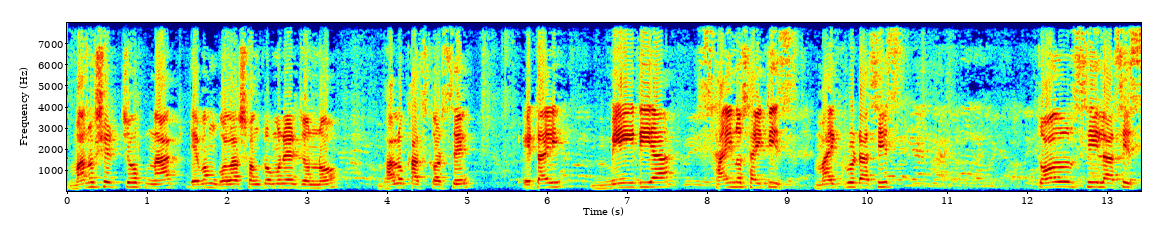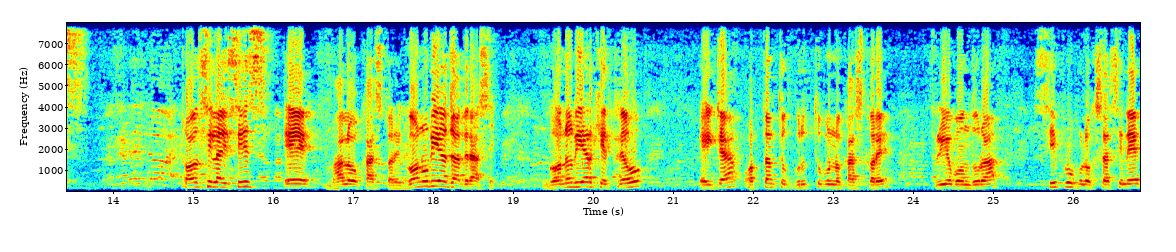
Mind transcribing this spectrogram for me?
মানুষের চোখ, নাক এবং গলার সংক্রমণের জন্য ভালো কাজ করছে। এটাই মেডিয়া সাইনোসাইটিস, মাইক্রোডাসিস, টলসিলাসিস। টলসিলাইসিস এ ভালো কাজ করে। গনোরিয়া যাদের আছে, গনোরিয়ার ক্ষেত্রেও এইটা অত্যন্ত গুরুত্বপূর্ণ কাজ করে। প্রিয় বন্ধুরা, সিপ্রোফ্লক্সাসিনের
